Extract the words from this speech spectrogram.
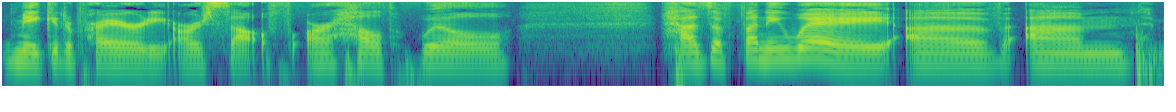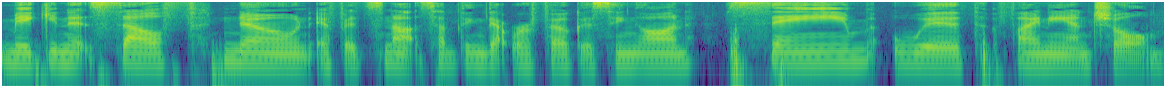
make it a priority ourselves. Our health will has a funny way of um, making itself known if it's not something that we're focusing on. Same with financial.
